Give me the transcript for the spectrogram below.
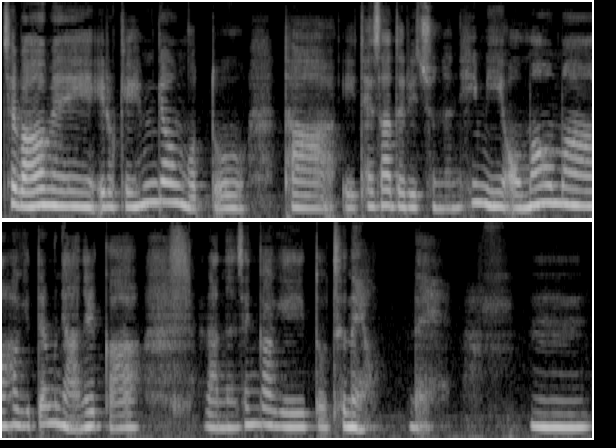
제 마음에 이렇게 힘겨운 것도 다 이 대사들이 주는 힘이 어마어마하기 때문이 아닐까라는 생각이 또 드네요. 네. 음,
